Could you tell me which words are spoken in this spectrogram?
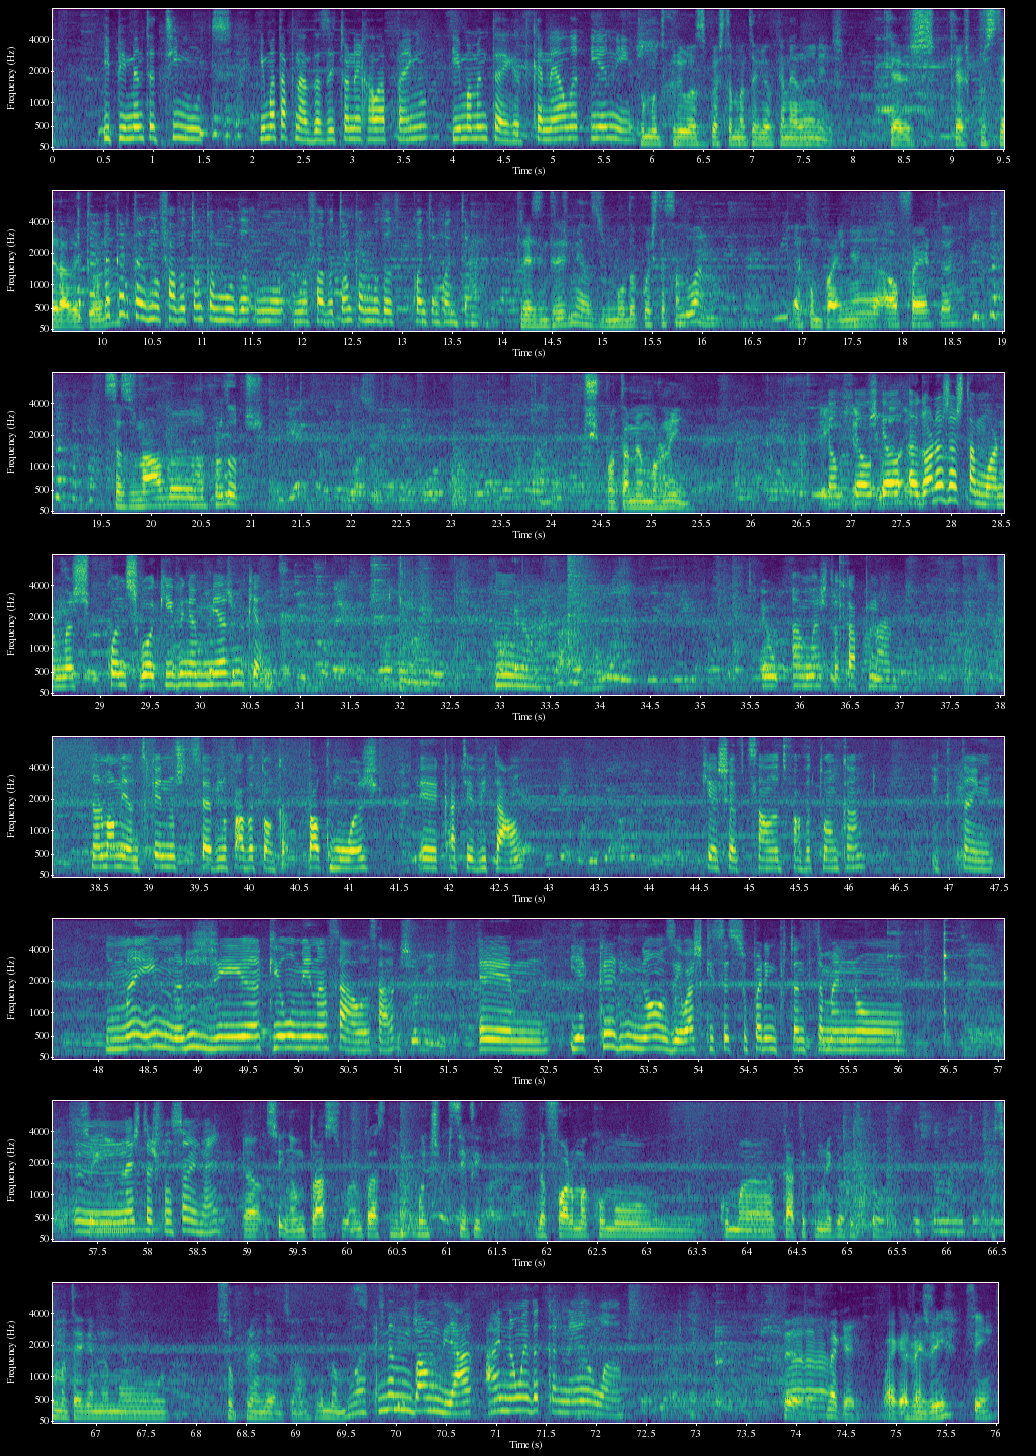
e pimenta de timute e uma tapenada de azeitona e ralapenho e uma manteiga de canela e anis. Estou muito curioso com esta manteiga de canela e anis. Queres, queres proceder à A leitura? carta no Fava Tonka muda, mu- no Fava Tonka muda de quanto em quanto tempo? Três em três meses, muda com a estação do ano. Acompanha a oferta sazonal de, de produtos. Desponta mesmo morninho. Ele, ele- ele agora já está morno, mas quando chegou aqui vinha mesmo quente. Hum. Eu amo esta tapenada. Normalmente, quem nos recebe no Fava Tonka, tal como hoje, é a Cátia Vital, que é chefe de sala de Fava Tonka e que tem uma energia que ilumina a sala, sabes? É, e é carinhosa, eu acho que isso é super importante também no, nestas funções, não é? É, sim, é um traço, é um traço muito, muito específico da forma como, como a Cátia comunica com as pessoas. Esta manteiga é mesmo surpreendente, não é? É mesmo, what? É mesmo baunilhar. Ai, não é da canela. Como é que é? Como é que é? Estás bem Estás Sim.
